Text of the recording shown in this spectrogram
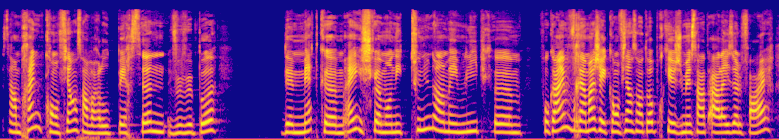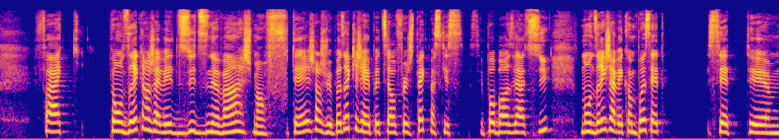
ça me prend une confiance envers l'autre personne, veut, veut pas, de me mettre comme, hey, je suis comme, on est tout nus dans le même lit, puis comme, faut quand même vraiment que j'ai confiance en toi pour que je me sente à l'aise de le faire. Fait que, puis on dirait que quand j'avais 18-19 ans, je m'en foutais. Genre, je veux pas dire que j'avais pas de self-respect parce que c'est pas basé là-dessus, mais on dirait que j'avais comme pas cette, cette, euh,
